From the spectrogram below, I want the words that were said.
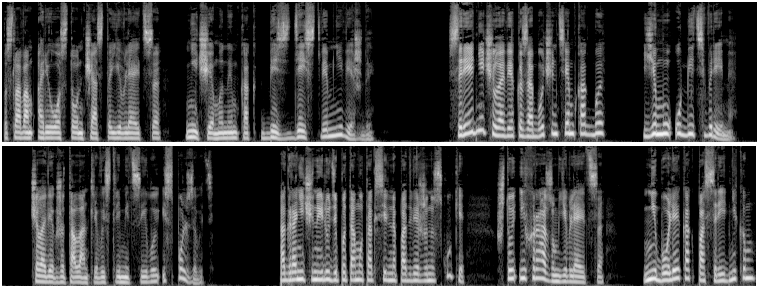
По словам Ариоста, он часто является ничем иным, как бездействием невежды. Средний человек озабочен тем, как бы ему убить время. Человек же талантливый стремится его использовать. Ограниченные люди потому так сильно подвержены скуке, что их разум является не более как посредником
